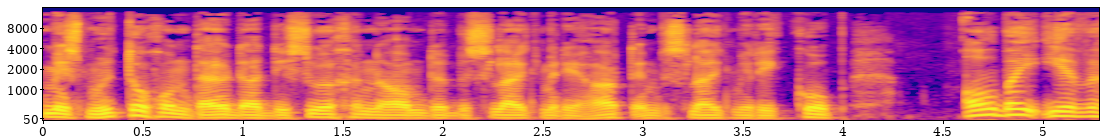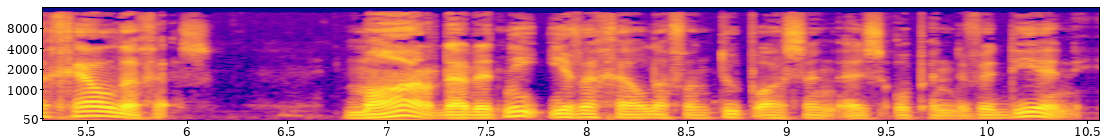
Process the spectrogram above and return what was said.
mens moet tog onthou dat die sogenaamde besluit met die hart en besluit met die kop albei ewig geldig is. Maar dat dit nie ewig geldig van toepassing is op individue nie.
